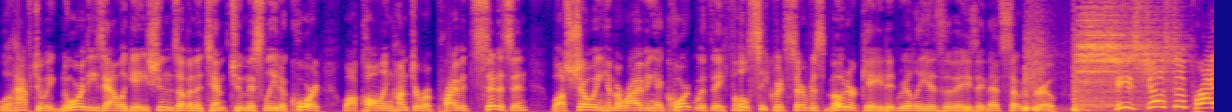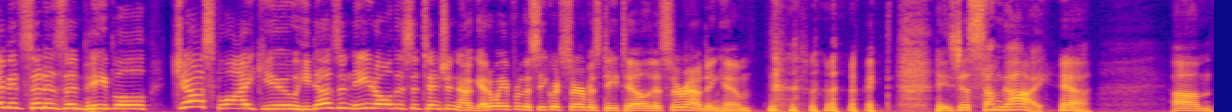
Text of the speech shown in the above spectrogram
will have to ignore these allegations of an attempt to mislead a court while calling Hunter a private citizen while showing him arriving at court with a full Secret Service motorcade. It really is amazing. That's so true. He's just a private citizen, people, just like you. He doesn't need all this attention. Now get away from the Secret Service detail that is surrounding him. He's just some guy. Yeah. Um,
